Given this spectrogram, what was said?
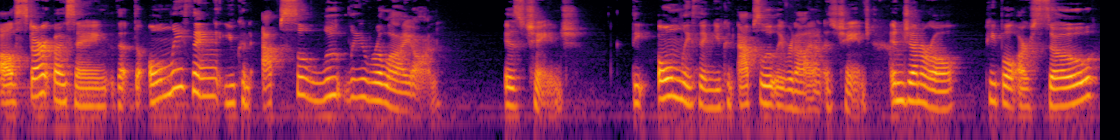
I'll start by saying that the only thing you can absolutely rely on is change. The only thing you can absolutely rely on is change. In general, people are so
